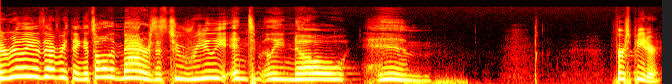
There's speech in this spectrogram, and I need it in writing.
It really is everything. It's all that matters is to really intimately know Him. First Peter.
